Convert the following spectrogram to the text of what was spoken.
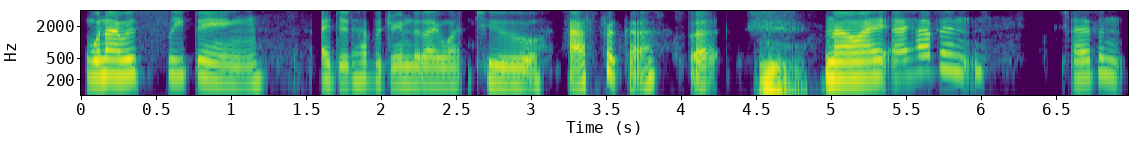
when I was sleeping, I did have a dream that I went to Africa, but Ooh. no, I, I haven't. I haven't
